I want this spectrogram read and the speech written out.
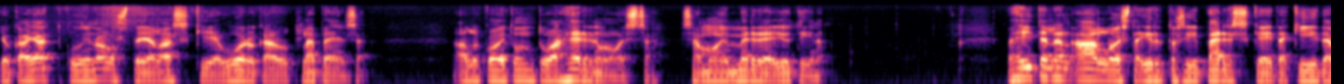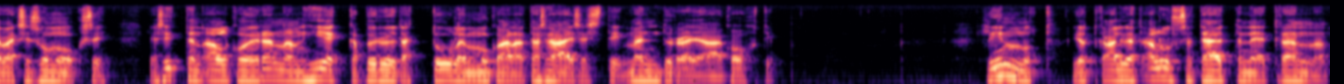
joka jatkui nousta ja laskien vuorokaudut läpeensä, alkoi tuntua hermoissa, samoin merejytinä. Vähitellen aalloista irtosi pärskeitä kiitäväksi sumuksi, ja sitten alkoi rannan hiekka pyrytä tuulen mukana tasaisesti mäntyrajaa kohti. Linnut, jotka olivat alussa täyttäneet rannan,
